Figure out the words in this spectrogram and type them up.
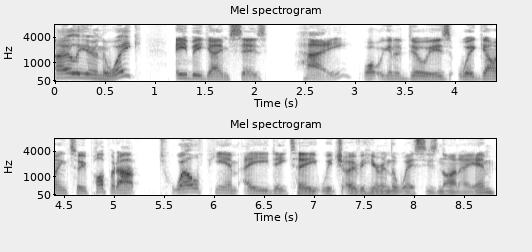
earlier in the week, EB Games says, hey, what we're going to do is we're going to pop it up 12 p.m. AEDT, which over here in the West is 9 a.m.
